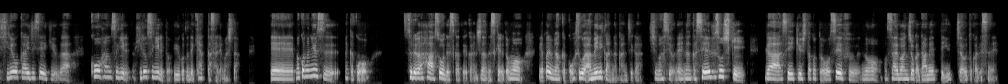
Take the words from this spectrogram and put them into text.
資料開示請求が広範すぎる、広すぎるということで却下されました。で、まあ、このニュース、なんかこう、それは、はあ、そうですかという感じなんですけれども、やっぱりなんかこう、すごいアメリカンな感じがしますよね。なんか政府組織が請求したことを政府の裁判所がダメって言っちゃうとかですね。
